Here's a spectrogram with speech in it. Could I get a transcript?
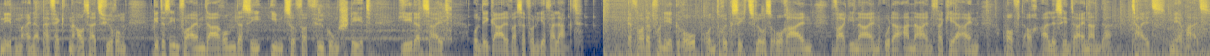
Neben einer perfekten Haushaltsführung geht es ihm vor allem darum, dass sie ihm zur Verfügung steht, jederzeit und egal, was er von ihr verlangt. Er fordert von ihr grob und rücksichtslos oralen, vaginalen oder analen Verkehr ein, oft auch alles hintereinander, teils mehrmals.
